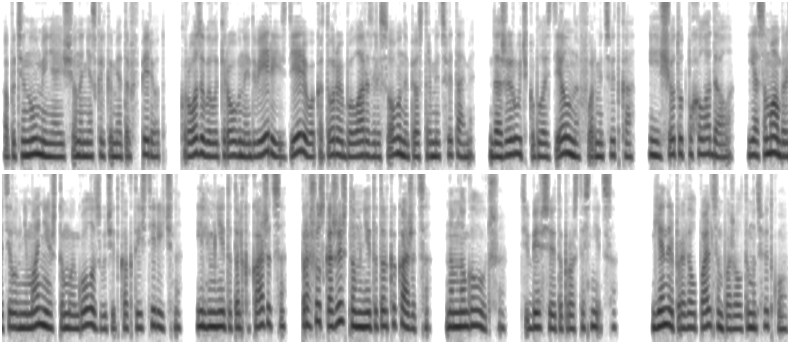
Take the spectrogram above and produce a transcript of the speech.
а потянул меня еще на несколько метров вперед к розовой лакированной двери из дерева, которая была разрисована пестрыми цветами. Даже ручка была сделана в форме цветка. И еще тут похолодало. Я сама обратила внимание, что мой голос звучит как-то истерично. Или мне это только кажется? Прошу, скажи, что мне это только кажется. Намного лучше. Тебе все это просто снится. Генри провел пальцем по желтому цветку.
